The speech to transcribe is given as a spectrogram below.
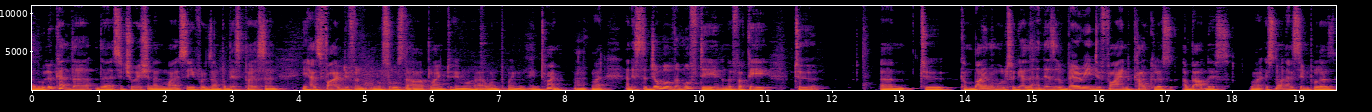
No, we look at the the situation and might see, for example, this person he has five different nusus that are applying to him or her at one point in- time, right? And it's the job of the mufti and the faqih to um, to combine them all together. And there's a very defined calculus about this, right? It's not as simple as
